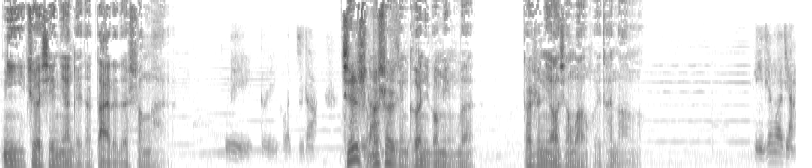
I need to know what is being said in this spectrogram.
你这些年给他带来的伤害。对对，我知道。其实什么事情，哥你都明白，但是你要想挽回太难了。你听我讲，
